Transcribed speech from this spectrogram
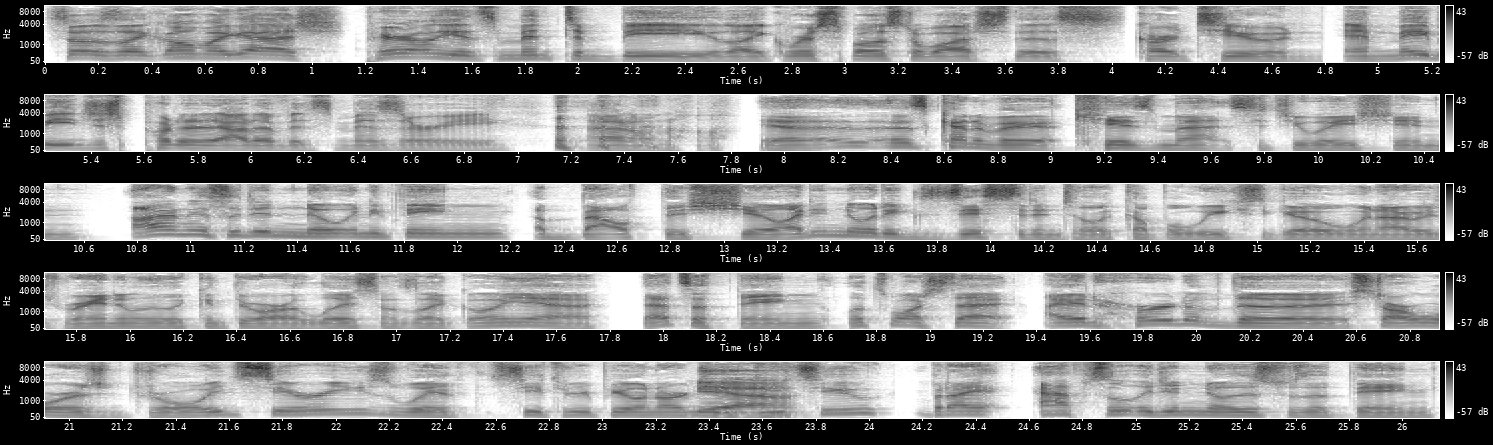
So I was like, oh my gosh, apparently it's meant to be like we're supposed to watch this cartoon and maybe just put it out of its misery. I don't know. Yeah, that was kind of a kismet situation. I honestly didn't know anything about this show. I didn't know it existed until a couple weeks ago when I was randomly looking through our list. I was like, oh, yeah, that's a thing. Let's watch that. I had heard of the Star Wars droid series with C3PO and R2D2, but I absolutely didn't know this was a thing.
